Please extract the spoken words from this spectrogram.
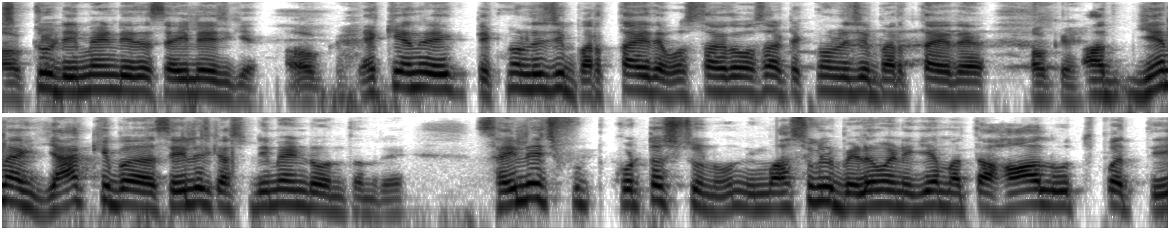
ಅಷ್ಟು ಡಿಮ್ಯಾಂಡ್ ಇದೆ ಸೈಲೇಜ್ಗೆ ಓಕೆ ಯಾಕೆಂದ್ರೆ ಈಗ ಟೆಕ್ನಾಲಜಿ ಬರ್ತಾ ಇದೆ ಹೊಸ ಹೊಸ ಟೆಕ್ನಾಲಜಿ ಬರ್ತಾ ಇದೆ. ಅದ್ ಏನಾಗಿ ಯಾಕೆ ಸೈಲೇಜ್ ಅಷ್ಟು ಡಿಮ್ಯಾಂಡ್ ಅಂತಂದ್ರೆ ಸೈಲೇಜ್ ಫುಡ್ ಕೊಟ್ಟಷ್ಟು ನಿಮ್ಮ ಹಸುಗಳ ಬೆಳವಣಿಗೆ ಮತ್ತೆ ಹಾಲು ಉತ್ಪತ್ತಿ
